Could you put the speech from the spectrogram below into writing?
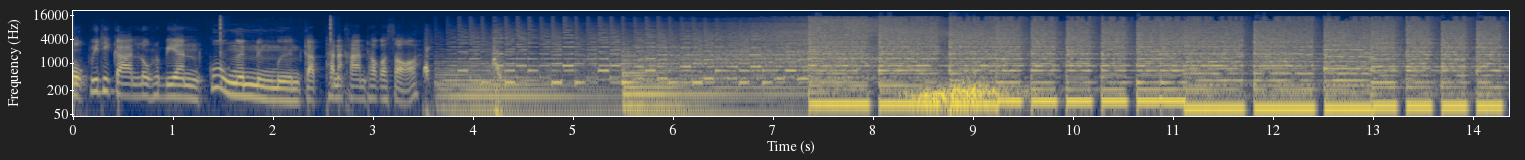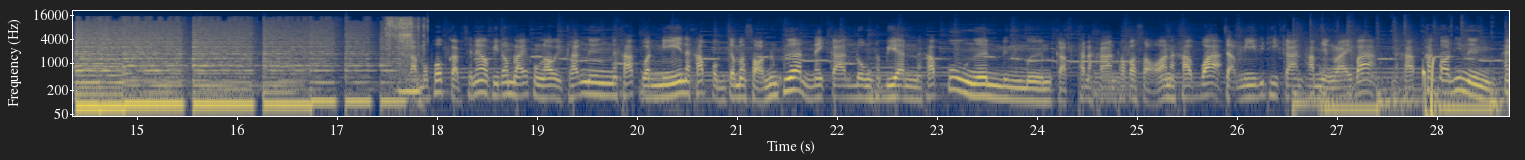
6 วิธีการลงทะเบียนกู้เงิน 10,000 กับธนาคารทกส พบกับช anel ฟีดอมไลฟ์ของเราอีกครั้งหนึ่งนะครับ วันนี้นะครับผมจะมาสอนเพื่อนๆในการลงทะเบียนนะครับกู้เงิน 10,000 กับธนาคารทกสนะครับว่าจะมีวิธีการทำอย่างไรบ้างนะครับขั้นตอนที่ 1 ให้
